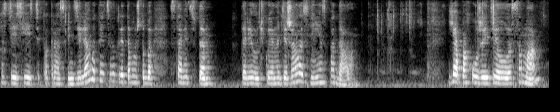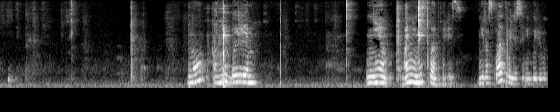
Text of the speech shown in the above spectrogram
Здесь есть как раз вензеля вот эти вот для того, чтобы ставить сюда тарелочку. И она держалась, не спадала. Я похожие делала сама. Но они были не, они не складывались, не раскладывались, они были вот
